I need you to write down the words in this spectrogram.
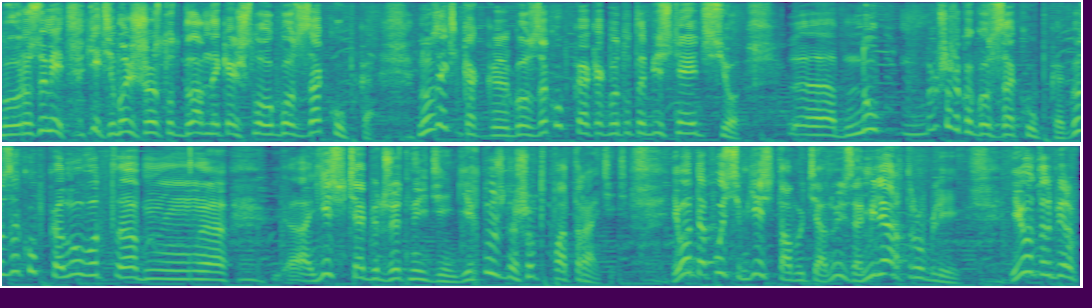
Ну, разумеется. Нет, тем более, что тут главное, конечно, слово госзакупка. Ну, знаете, как э, госзакупка, как бы тут объясняет все. ну, что такое госзакупка? Госзакупка, ну вот, э, э, есть у тебя бюджетные деньги, их нужно что-то потратить. И вот, допустим, есть там у тебя, ну, не знаю, миллиард рублей. И вот, например,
